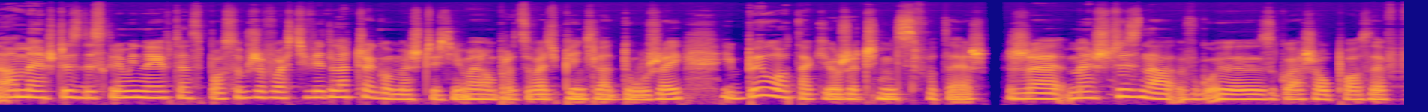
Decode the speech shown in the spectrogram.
No a mężczyzn dyskryminuje w ten sposób, że właściwie dlaczego mężczyźni mają pracować 5 lat dłużej? I było takie orzecznictwo też, że mężczyzna y, zgłaszał pozew,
